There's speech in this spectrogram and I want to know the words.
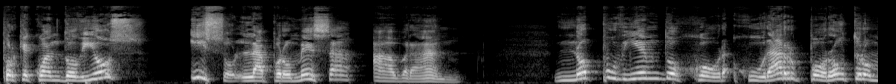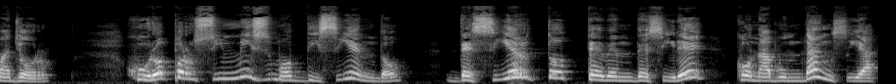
Porque cuando Dios hizo la promesa a Abraham, no pudiendo jurar por otro mayor, juró por sí mismo diciendo, de cierto te bendeciré con abundancia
